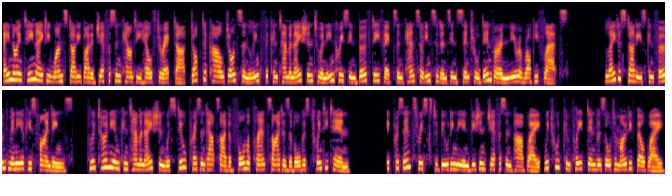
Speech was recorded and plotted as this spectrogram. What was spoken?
A 1981 study by the Jefferson County Health Director, Dr. Carl Johnson linked the contamination to an increase in birth defects and cancer incidence in central Denver and nearer Rocky Flats. Later studies confirmed many of his findings. Plutonium contamination was still present outside the former plant site as of August 2010. It presents risks to building the envisioned Jefferson Parkway, which would complete Denver's automotive beltway.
